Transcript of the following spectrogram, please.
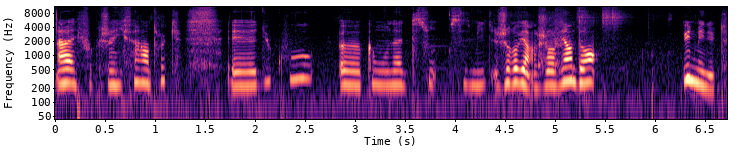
Ah, il faut que j'aille faire un truc. Et du coup, euh, comme on a son 16 minutes, je reviens. Je reviens dans une minute.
